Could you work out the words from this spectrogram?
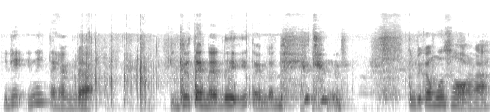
Jadi ini tenda tiga tenda deh ini tenda deh tapi kamu sholat?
